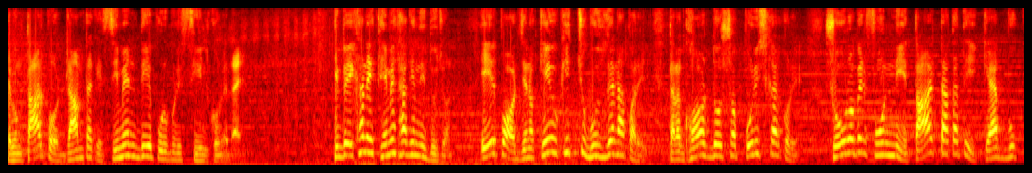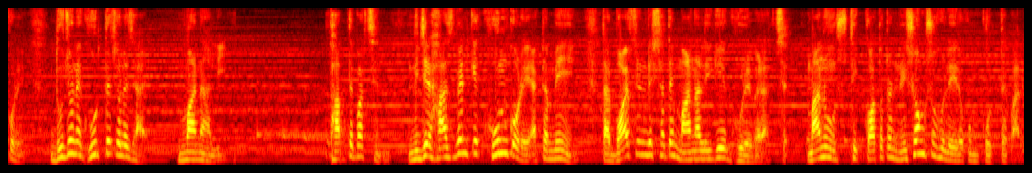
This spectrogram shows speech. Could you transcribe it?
এবং তারপর ড্রামটাকে সিমেন্ট দিয়ে পুরোপুরি সিল করে দেয়। কিন্তু এখানে থেমে থাকেনি দুজন। এরপর যেন কেউ কিচ্ছু বুঝতে না পারে, তারা ঘর দোর সব পরিষ্কার করে, সৌরভের ফোন নিয়ে তার টাকাতেই ক্যাব বুক করে দুজনে ঘুরতে চলে যায় মানালি। ভাবতে পারছেন, নিজের হাজবেন্ডকে খুন করে একটা মেয়ে তার বয়ফ্রেন্ডের সাথে মানালি গিয়ে ঘুরে বেড়াচ্ছে। মানুষ ঠিক কতটা নৃশংস হলে এরকম করতে পারে।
